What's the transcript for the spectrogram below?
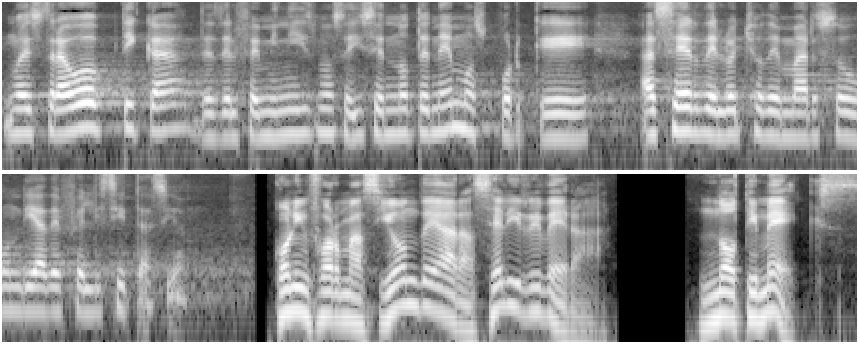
nuestra óptica, desde el feminismo, se dice no tenemos por qué hacer del 8 de marzo un día de felicitación. Con información de Araceli Rivera, Notimex.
